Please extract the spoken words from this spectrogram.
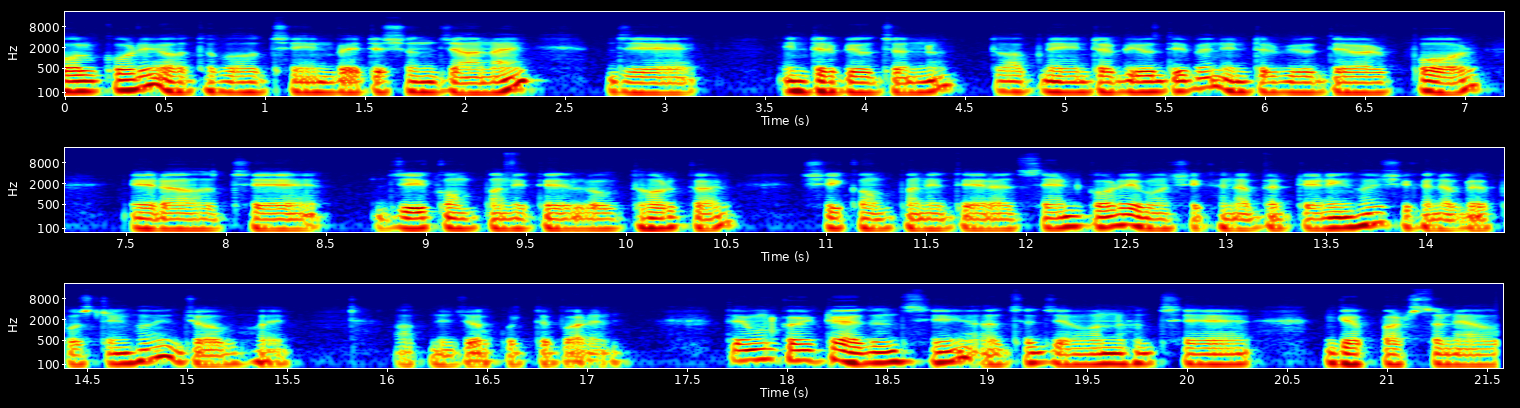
কল করে অথবা হচ্ছে ইনভাইটেশন জানায় যে ইন্টারভিউর জন্য। তো আপনি ইন্টারভিউ দেবেন ইন্টারভিউ দেওয়ার পর এরা হচ্ছে যে কোম্পানিতে লোক দরকার সেই কোম্পানিতে এরা সেন্ড করে এবং সেখানে আপনার ট্রেনিং হয়, সেখানে আপনার পোস্টিং হয় জব হয়, আপনি জব করতে পারেন। তো এমন কয়েকটা এজেন্সি আছে, যেমন হচ্ছে গ্যাপ পার্সোনাল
